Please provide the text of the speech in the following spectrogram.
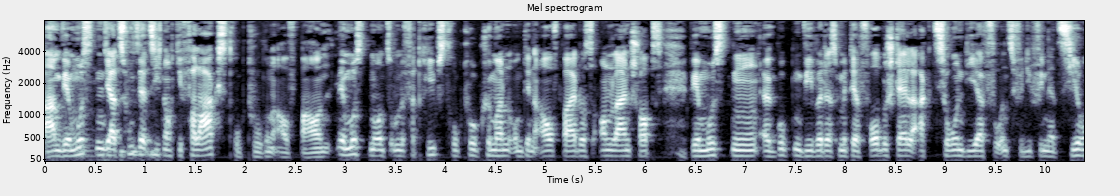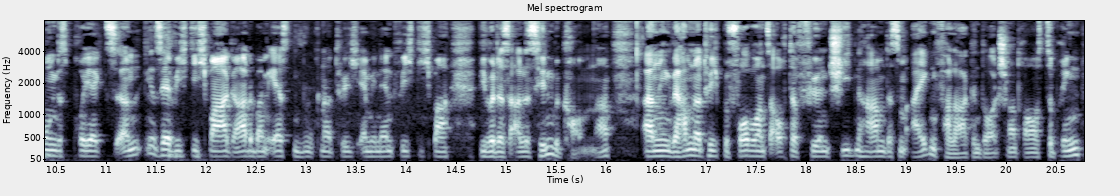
Ähm, wir mussten ja zusätzlich noch die Verlagsstrukturen aufbauen. Wir mussten uns um eine Vertriebsstruktur kümmern, um den Aufbau des Online-Shops. Wir mussten äh, gucken, wie wir das mit der Vorbestellaktion, die ja für uns für die Finanzierung des Projekts ähm, sehr wichtig war, gerade beim ersten Buch natürlich eminent wichtig war, wie wir das alles hinbekommen. Ne? Ähm, wir haben natürlich, bevor wir uns auch dafür dafür entschieden haben, das im Eigenverlag in Deutschland rauszubringen,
